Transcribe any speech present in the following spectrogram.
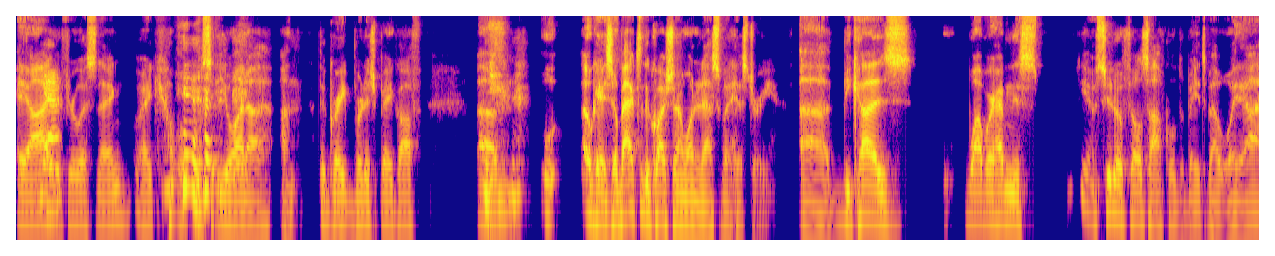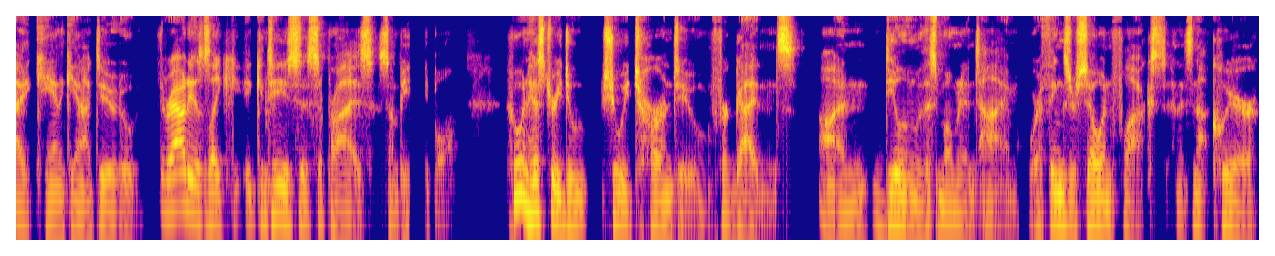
AI. Yeah. If you're listening, like we'll, we'll see you on uh, on the Great British Bake Off. Um, okay, so back to the question I wanted to ask about history, uh, because while we're having this you know pseudo philosophical debates about what AI can and cannot do, the reality is like it continues to surprise some people who in history do should we turn to for guidance on dealing with this moment in time where things are so in flux and it's not clear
